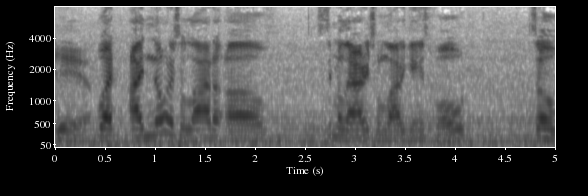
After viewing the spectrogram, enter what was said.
yeah. But I noticed a lot of, similarities from a lot of games of old. So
